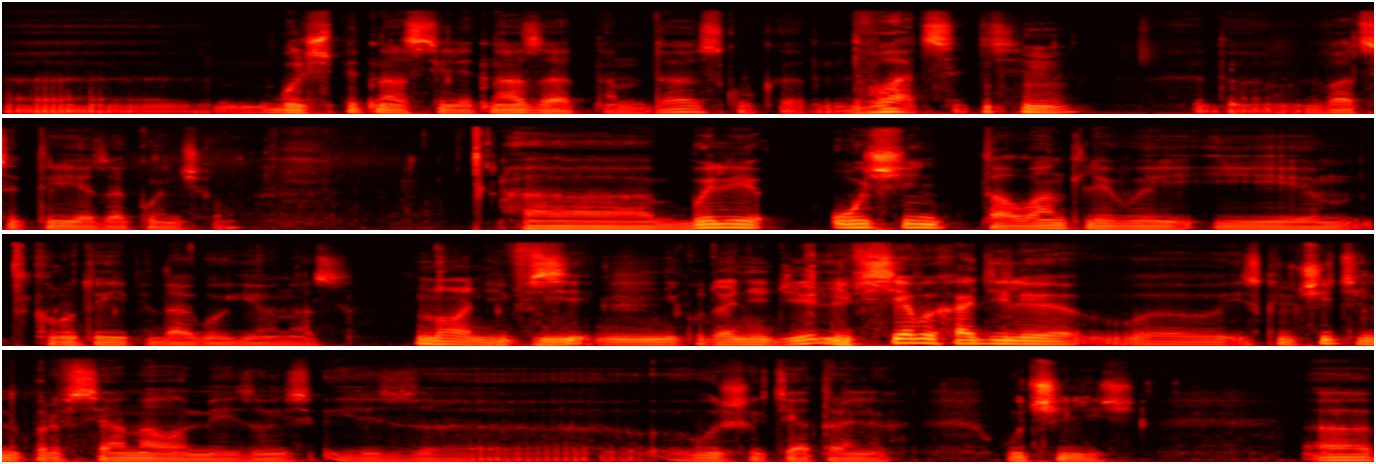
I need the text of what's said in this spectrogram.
больше 15 лет назад, там, да, сколько, 20, mm-hmm. 23 я закончил, были очень талантливые и крутые педагоги у нас. Но они и все, никуда не делись. И все выходили э, исключительно профессионалами из, из э, высших театральных училищ. Э,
